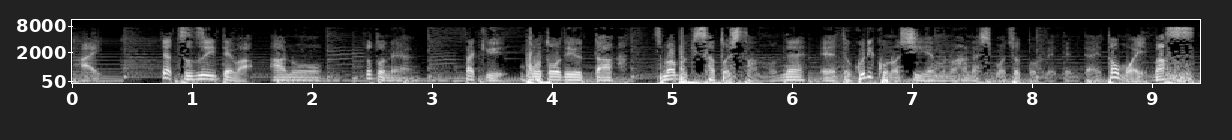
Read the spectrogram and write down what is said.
はい。じゃあ続いては、あの、ちょっとね、さっき冒頭で言った妻夫木聡さんのね、えっ、ー、と、グリコの CM の話もちょっと触れてみたいと思います。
